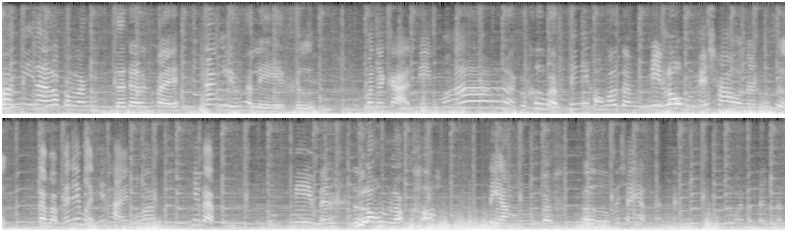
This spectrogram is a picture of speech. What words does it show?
ตอนนี้นะเรากำลังจะเดินไปนั่งริมทะเลคือบรรยากาศดีมาก ก็คือแบบที่นี่เขาก็จะมีร่มให้เช่านะรู้สึก แต่แบบไม่ได้เหมือนที่ไทยนะว่าที่แบบมีเป็นร่มแล้วก็เตียงแบบเออไม่ใช่อย่างนั้นนะคือมันจะเป็นแบบ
